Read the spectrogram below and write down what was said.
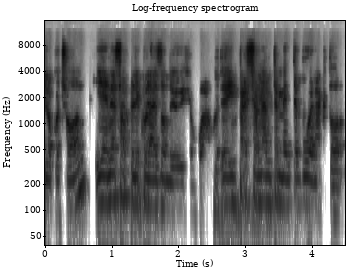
locochón. Y en esa película es donde yo dije, wow, impresionantemente buen actor.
